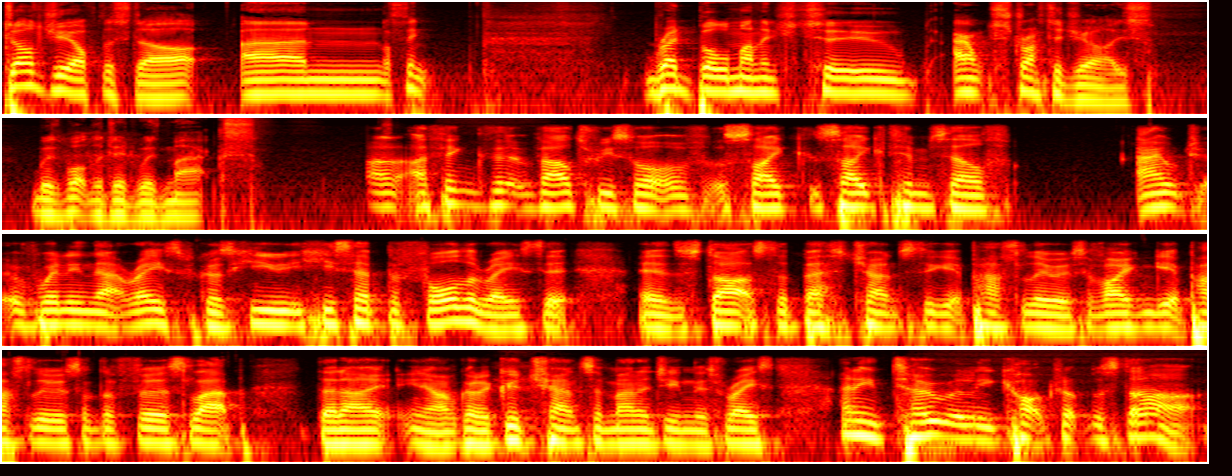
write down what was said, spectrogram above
dodgy off the start, and I think Red Bull managed to out strategize with what they did with Max. I think that Valtteri sort of psych, psyched himself out of winning that race because he he said before the race that uh, the start's the best chance to get past Lewis. If I can get past Lewis on the first lap, then I you know I've got a good chance of managing this race. And he totally cocked up the start.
